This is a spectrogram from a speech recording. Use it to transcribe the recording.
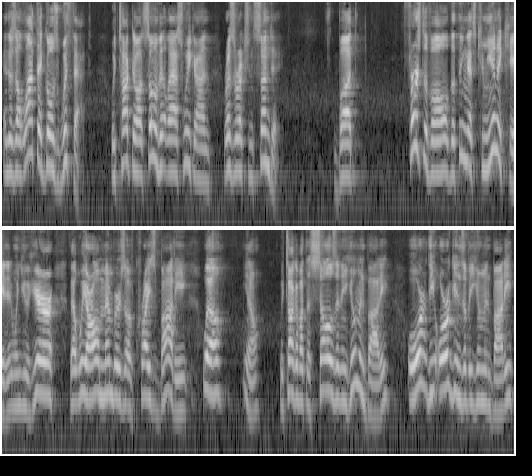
And there's a lot that goes with that. We talked about some of it last week on Resurrection Sunday. But first of all, the thing that's communicated when you hear that we are all members of Christ's body, well, you know, we talk about the cells in a human body or the organs of a human body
